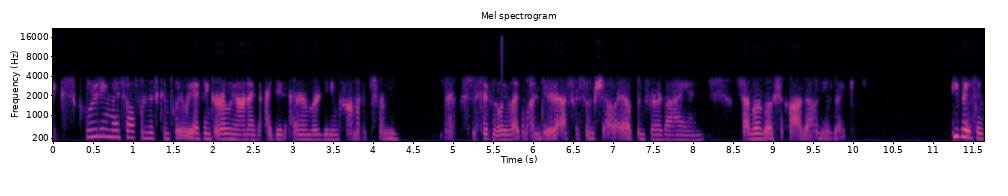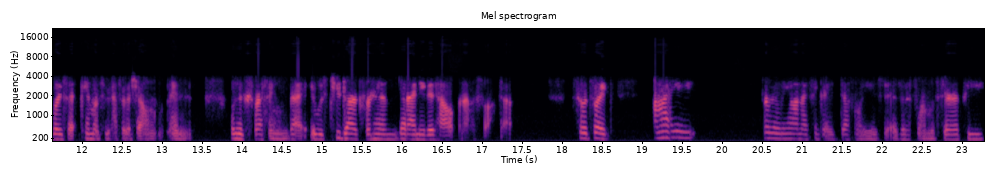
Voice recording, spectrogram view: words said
excluding myself from this completely. I think early on, I, I did. I remember getting comments from specifically like one dude after some show I opened for a guy in suburb of Chicago, and he was like, he basically said, came up to me after the show and was expressing that it was too dark for him, that I needed help, and I was fucked up. So it's like, I early on, I think I definitely used it as a form of therapy.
